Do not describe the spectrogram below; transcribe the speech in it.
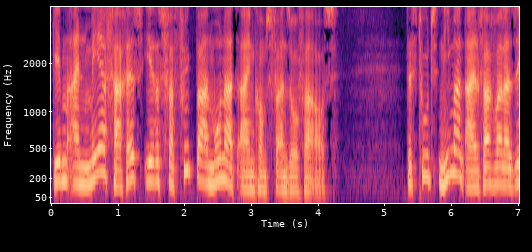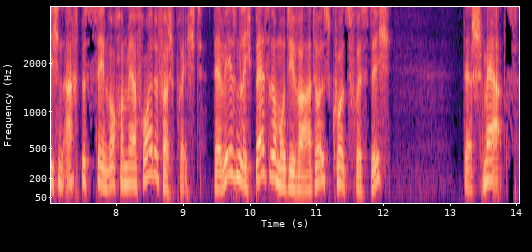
geben ein Mehrfaches ihres verfügbaren Monatseinkommens für ein Sofa aus. Das tut niemand einfach, weil er sich in acht bis zehn Wochen mehr Freude verspricht. Der wesentlich bessere Motivator ist kurzfristig der Schmerz.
